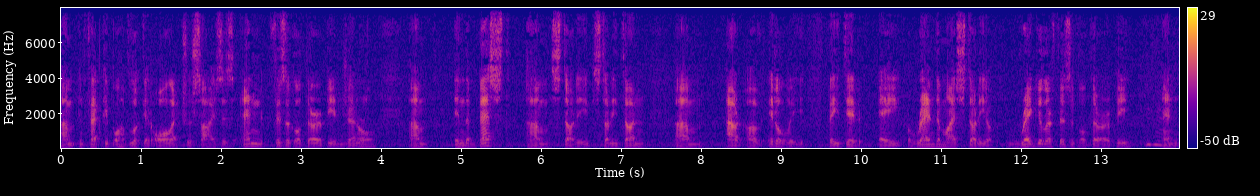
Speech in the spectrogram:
Um, in fact, people have looked at all exercises and physical therapy in general. Um, in the best um, study, study done um, out of Italy, they did a, randomized study of regular physical therapy mm-hmm. and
